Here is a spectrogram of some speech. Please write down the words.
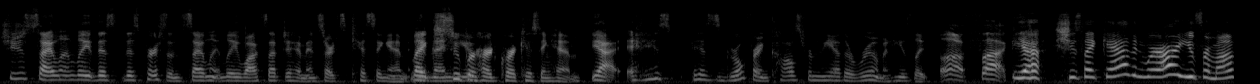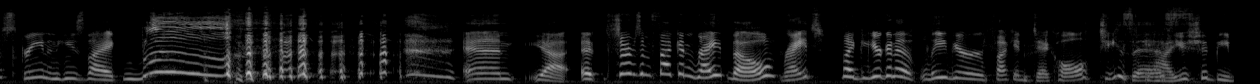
She just silently, this this person silently walks up to him and starts kissing him. like and then super you- hardcore kissing him. Yeah, and his his girlfriend calls from the other room, and he's like, "Oh fuck." Yeah, she's like, "Gavin, where are you?" from off screen, and he's like, "Blue." and yeah, it serves him fucking right though. Right? Like you're gonna leave your Fucking dickhole. Jesus. yeah, you should be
